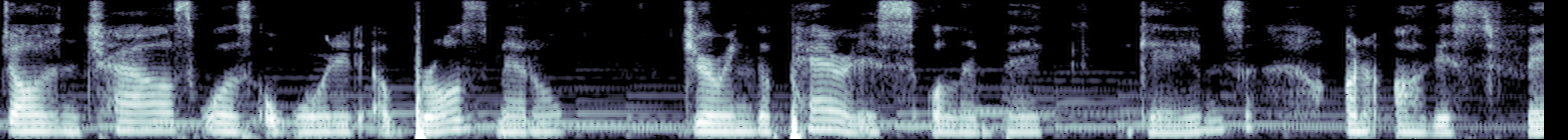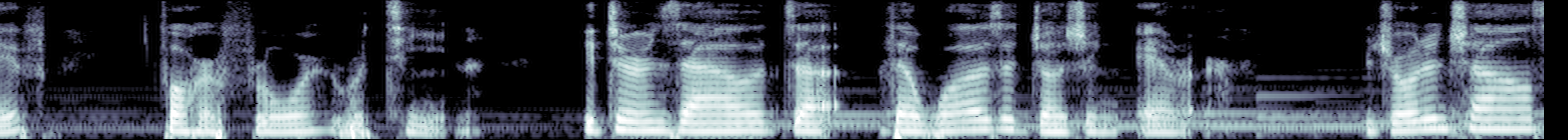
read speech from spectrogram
Jordan Chiles was awarded a bronze medal during the Paris Olympic Games on August 5th for her floor routine. It turns out uh, there was a judging error. Jordan Chiles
